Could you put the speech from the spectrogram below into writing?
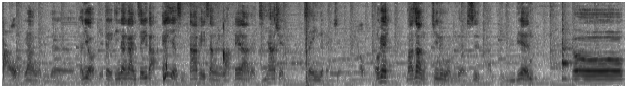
好，让我们的朋友也可以听看看这一把 AES 搭配上 La Bella 的吉他弦声音的表现。好，OK，马上进入我们的试弹影片ド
